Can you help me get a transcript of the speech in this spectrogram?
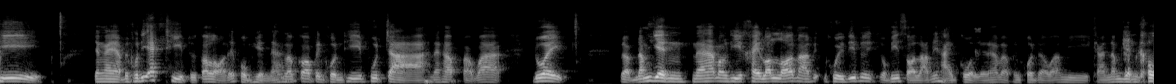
ที่ยังไงอะเป็นคนที่แอคทีฟอยู่ตลอดที่ผมเห็นนะแล้วก็เป็นคนที่พูดจานะครับแบบว่าด้วย แบบน้ำเย็นนะฮะบางทีใครร้อนๆมาคุยที่กับพี่สอนรามที่หายโกรธเลยนะแบบเป็นคนแบบว่ามีการน้ำเย็นเข้า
